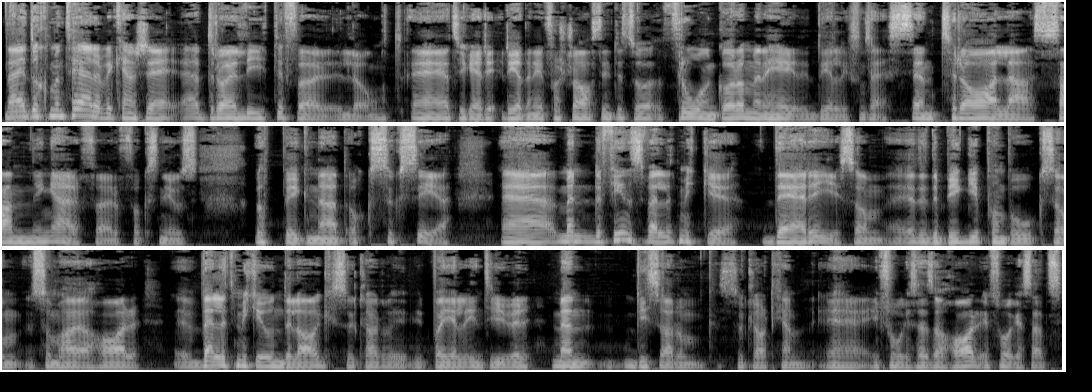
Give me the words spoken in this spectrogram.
Nej, dokumentär är väl kanske att dra det lite för långt. Eh, jag tycker att redan i första avsnittet så frångår de en hel del liksom så centrala sanningar för Fox News uppbyggnad och succé. Eh, men det finns väldigt mycket där i som, eh, det bygger på en bok som, som har, har väldigt mycket underlag såklart vad gäller intervjuer, men vissa av dem såklart kan eh, ifrågasättas och har ifrågasatts.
